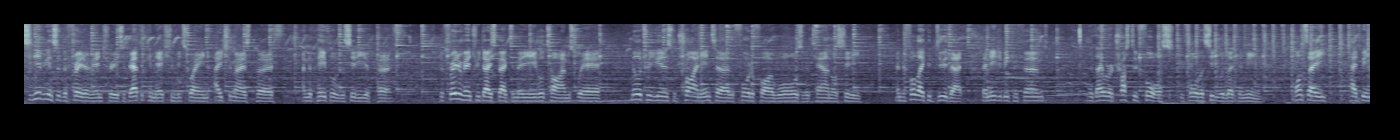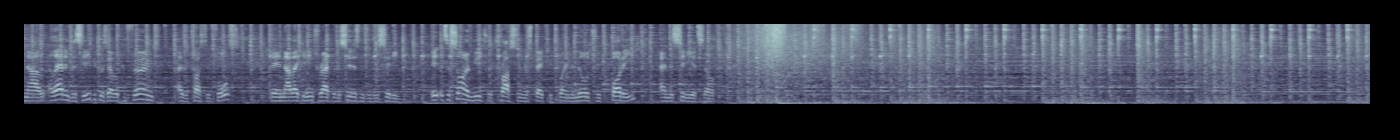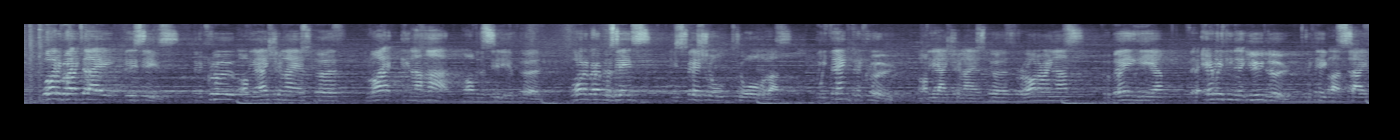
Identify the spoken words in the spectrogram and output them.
The significance of the freedom of entry is about the connection between HMAS Perth and the people of the city of Perth. The freedom of entry dates back to medieval times where military units would try and enter the fortified walls of a town or city. And before they could do that, they needed to be confirmed that they were a trusted force before the city would let them in. Once they had been uh, allowed into the city because they were confirmed as a trusted force, then uh, they could interact with the citizens of the city. It, it's a sign of mutual trust and respect between the military body and the city itself. What a great day this is. The crew of the HMAS Perth right in the heart of the city of Perth. What it represents is special to all of us. We thank the crew of the HMAS Perth for honouring us, for being here, for everything that you do to keep us safe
